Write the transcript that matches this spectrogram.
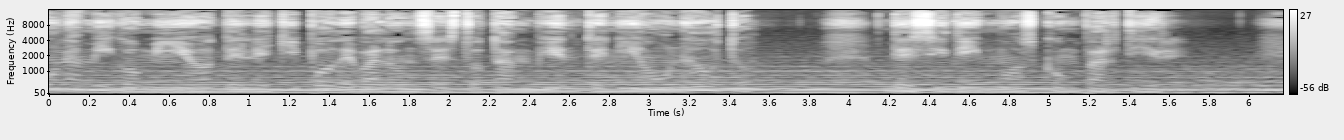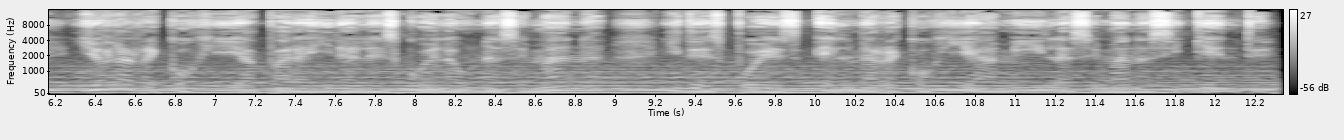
Un amigo mío del equipo de baloncesto también tenía un auto. Decidimos compartir. Yo le recogía para ir a la escuela una semana y después él me recogía a mí la semana siguiente.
